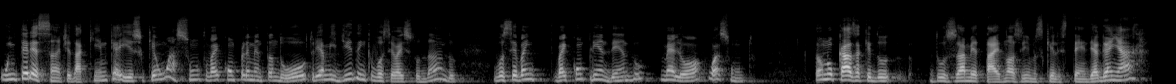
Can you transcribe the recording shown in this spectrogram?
O interessante da química é isso, que um assunto vai complementando o outro e à medida em que você vai estudando, você vai, vai compreendendo melhor o assunto. Então, no caso aqui do, dos ametais, nós vimos que eles tendem a ganhar,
